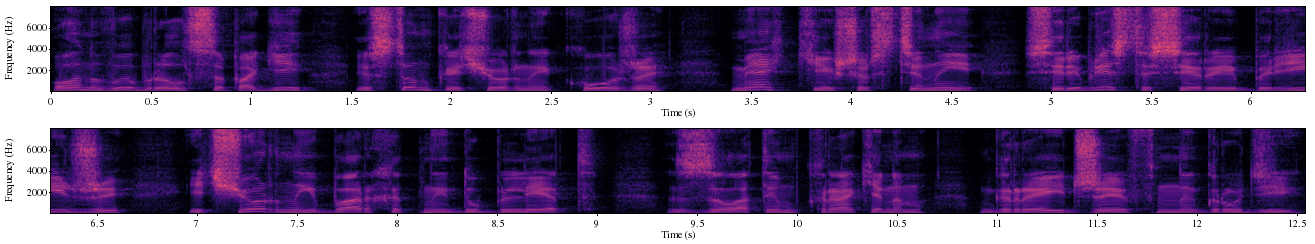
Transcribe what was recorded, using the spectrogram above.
Он выбрал сапоги из тонкой черной кожи, мягкие шерстяные серебристо-серые бриджи и черный бархатный дублет, с золотым кракеном Грейджиев на груди.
